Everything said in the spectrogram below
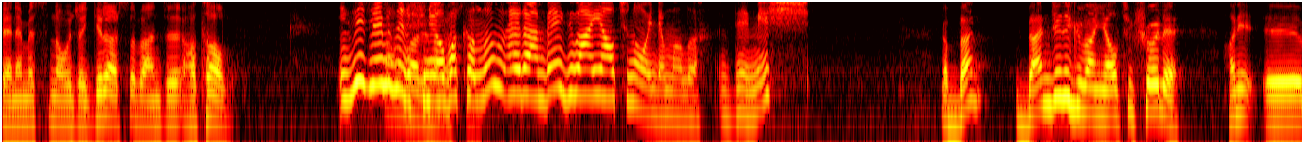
denemesine hoca girerse bence hata olur. İzleyicilerimiz ne düşünüyor bakalım. Eren Bey Güven Yalçın oynamalı demiş. Ya ben bence de Güven Yalçın şöyle hani e,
